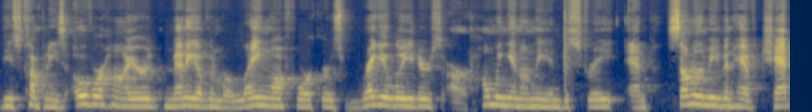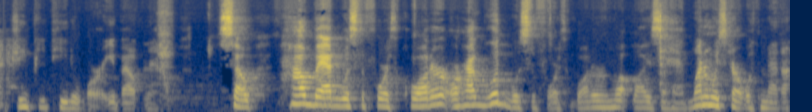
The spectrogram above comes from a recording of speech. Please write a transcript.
These companies overhired, many of them are laying off workers. Regulators are homing in on the industry, and some of them even have Chat GPT to worry about now. So, how bad was the fourth quarter, or how good was the fourth quarter, and what lies ahead? Why don't we start with Meta?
